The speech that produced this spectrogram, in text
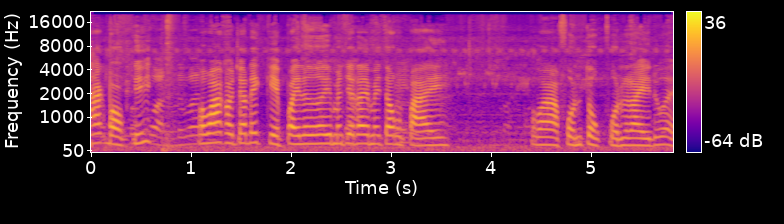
ทักบอกสิก่อนหรือว่าเพราะว่าเขาจะได้เก็บไปเลย มันจะได้ไม่ต้องไป เพราะว่าฝนตกฝนอะไรด้วย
